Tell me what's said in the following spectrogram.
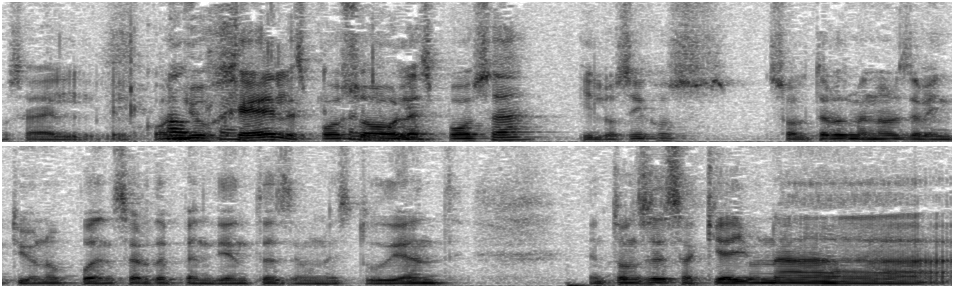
O sea, el, el cónyuge, el esposo o la esposa y los hijos solteros menores de 21 pueden ser dependientes de un estudiante. Entonces, aquí hay una,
